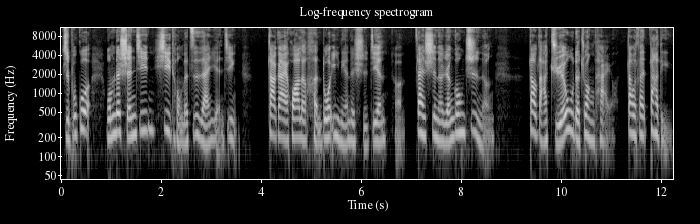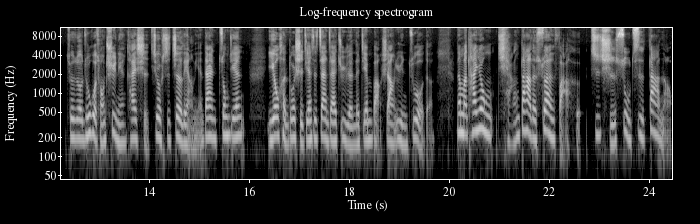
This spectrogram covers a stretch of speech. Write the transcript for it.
只不过我们的神经系统的自然演进大概花了很多一年的时间啊，但是呢，人工智能到达觉悟的状态哦。到在大抵就是说，如果从去年开始，就是这两年，但中间也有很多时间是站在巨人的肩膀上运作的。那么，他用强大的算法和支持数字大脑，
